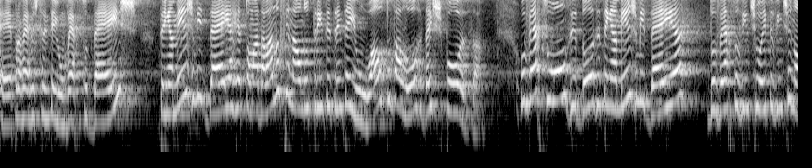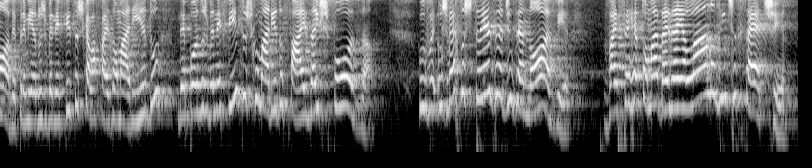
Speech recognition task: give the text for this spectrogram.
É, Provérbios 31, verso 10, tem a mesma ideia retomada lá no final, no 30 e 31, o alto valor da esposa. O verso 11 e 12 tem a mesma ideia do verso 28 e 29. Primeiro, os benefícios que ela faz ao marido, depois, os benefícios que o marido faz à esposa. Os versos 13 a 19 vai ser retomada a ideia lá no 27,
